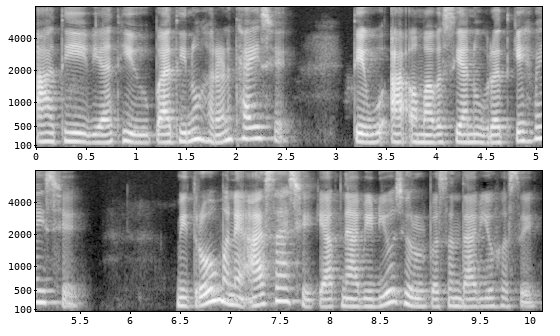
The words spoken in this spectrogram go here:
આધિ, વ્યાધિ, ઉપાધિનું હરણ થાય છે. તેવું આ અમાવસ્યાનું વ્રત કહેવાય છે. મિત્રો, મને આશા છે કે આપને આ વીડિયો જરૂર પસંદ આવ્યો હશે.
